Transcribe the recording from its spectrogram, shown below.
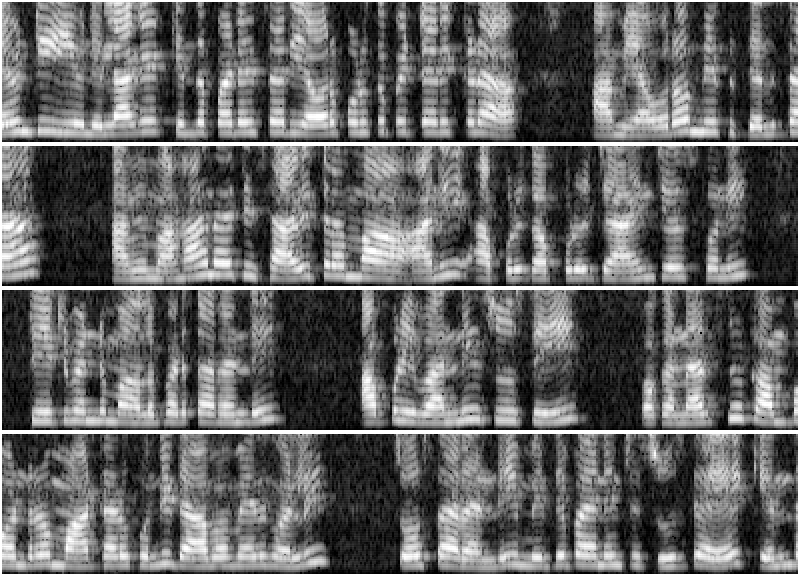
ఏమిటి ఈమెను ఇలాగే కింద పడేశారు? ఎవరు పడుకోబెట్టారు ఇక్కడ? ఆమె ఎవరో మీకు తెలుసా? ఆమె మహానటి సావిత్రమ్మ అని అప్పటికప్పుడు జాయిన్ చేసుకొని ట్రీట్మెంట్ మొదలు పెడతారండి. అప్పుడు ఇవన్నీ చూసి ఒక నర్సు కంపౌండరు మాట్లాడుకుని డాబా మీదకి వెళ్ళి చూస్తారండి. మిద్దెపై నుంచి చూస్తే కింద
